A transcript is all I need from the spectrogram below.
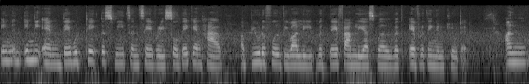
in, in the end, they would take the sweets and savories so they can have a beautiful Diwali with their family as well, with everything included. And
